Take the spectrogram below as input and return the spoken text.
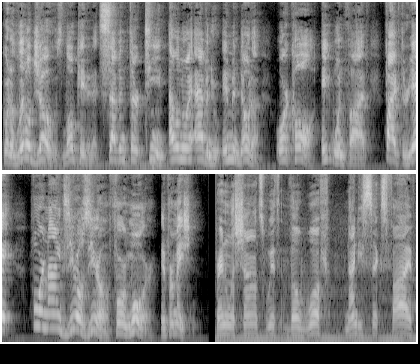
Go to Little Joe's, located at 713 Illinois Avenue in Mendota, or call 815 538 4900 for more information. Brandon LaChance with The Wolf 96.5,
